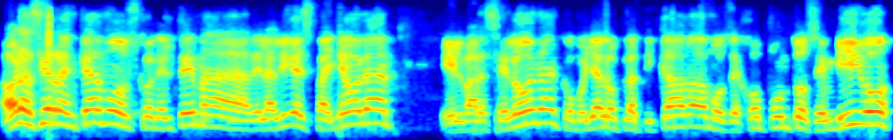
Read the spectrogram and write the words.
Ahora sí arrancamos con el tema de la Liga Española. El Barcelona, como ya lo platicábamos, dejó puntos en Vigo,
